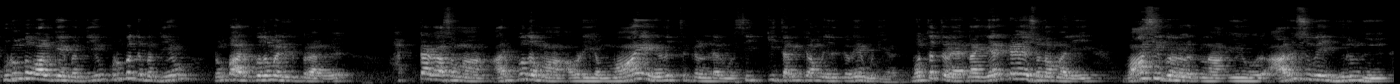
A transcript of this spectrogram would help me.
குடும்ப வாழ்க்கையை பற்றியும் குடும்பத்தை பற்றியும் ரொம்ப அற்புதமாக எழுதியிருக்கிறாரு. அட்டகாசமா அற்புதமா அவருடைய மாய எழுத்துக்கள்ல நம்ம சிக்கி தவிக்காம இருக்கவே முடியாது. மொத்தத்துல நான் ஏற்கனவே சொன்ன மாதிரி வாசிப்பவர்களுக்கெல்லாம் இது ஒரு அறுசுவை விருந்து.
